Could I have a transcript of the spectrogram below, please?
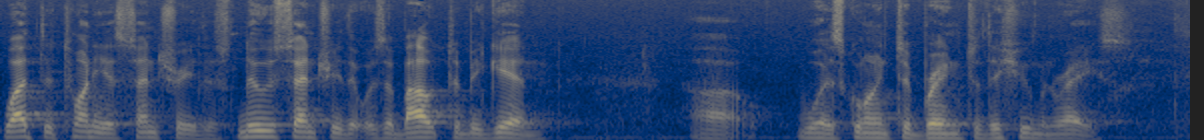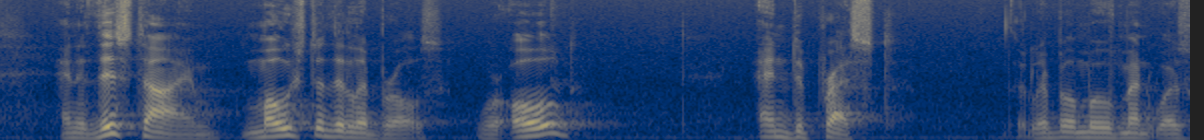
what the 20th century, this new century that was about to begin, uh, was going to bring to the human race. And at this time, most of the liberals were old and depressed. The liberal movement was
